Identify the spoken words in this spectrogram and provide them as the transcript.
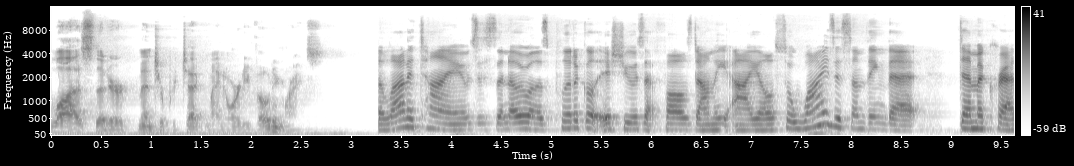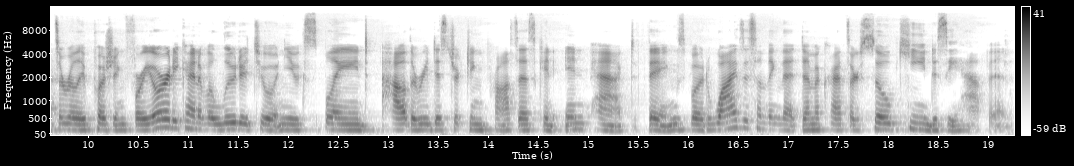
laws that are meant to protect minority voting rights. A lot of times, it's another one of those political issues that falls down the aisle. So, why is this something that Democrats are really pushing for? You already kind of alluded to it and you explained how the redistricting process can impact things, but why is it something that Democrats are so keen to see happen?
